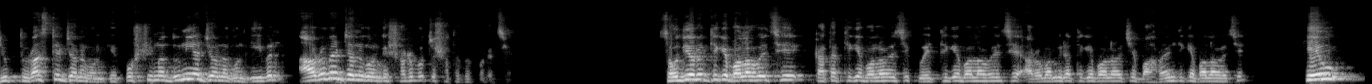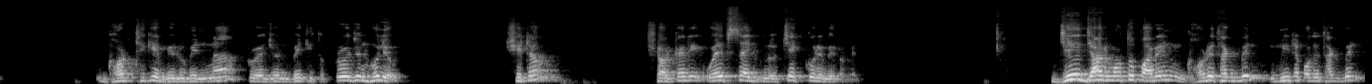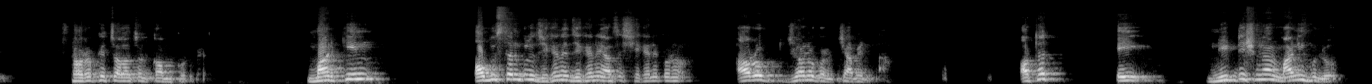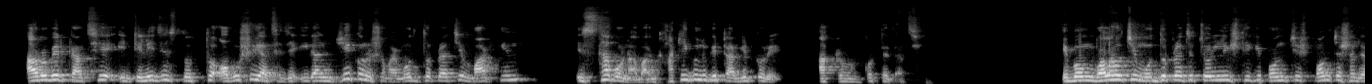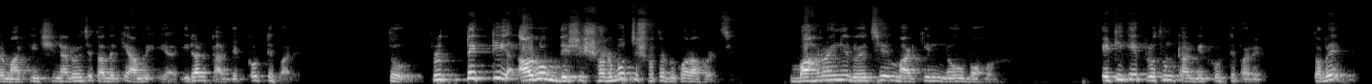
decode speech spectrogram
যুক্তরাষ্ট্রের জনগণকে, পশ্চিমা দুনিয়ার জনগণকে ইভেন আরবের জনগণকে সর্বোচ্চ সতর্ক করেছে। সৌদি আরব থেকে বলা হয়েছে, কাতার থেকে বলা হয়েছে, কুয়েত থেকে বলা হয়েছে, আরব আমিরাত থেকে বলা হয়েছে, বাহরাইন থেকে বলা হয়েছে। কেউ ঘর থেকে বেরোবেন না, প্রয়োজন ব্যতীত। প্রয়োজন হলেও সেটা সরকারি ওয়েবসাইটগুলো চেক করে বেরোবেন। যে যার মতো পারেন ঘরে থাকবেন, নিরাপদে থাকবেন, সড়কে চলাচল কম করবেন। মার্কিন অবস্থানগুলো যেখানে যেখানে আছে, সেখানে কোনো আরব জনগণ যাবেন না। অর্থাৎ এই নির্দেশনার মানে হলো, আরবের কাছে ইন্টেলিজেন্স তথ্য অবশ্যই আছে যে ইরান যে কোনো সময় মধ্যপ্রাচ্যে মার্কিন স্থাপনা বা ঘাঁটিগুলোকে টার্গেট করে আক্রমণ করতে যাচ্ছে। এবং বলা হচ্ছে মধ্যপ্রাচ্যে চল্লিশ থেকে পঞ্চাশ পঞ্চাশ হাজার মার্কিন সেনা রয়েছে, তাদেরকে আমি ইরান টার্গেট করতে পারে। তো প্রত্যেকটি আরব দেশে সর্বোচ্চ সতর্ক করা হয়েছে। বাহরাইনে রয়েছে মার্কিন নৌবহর। এটিকে প্রথম টার্গেট করতে পারে। তবে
